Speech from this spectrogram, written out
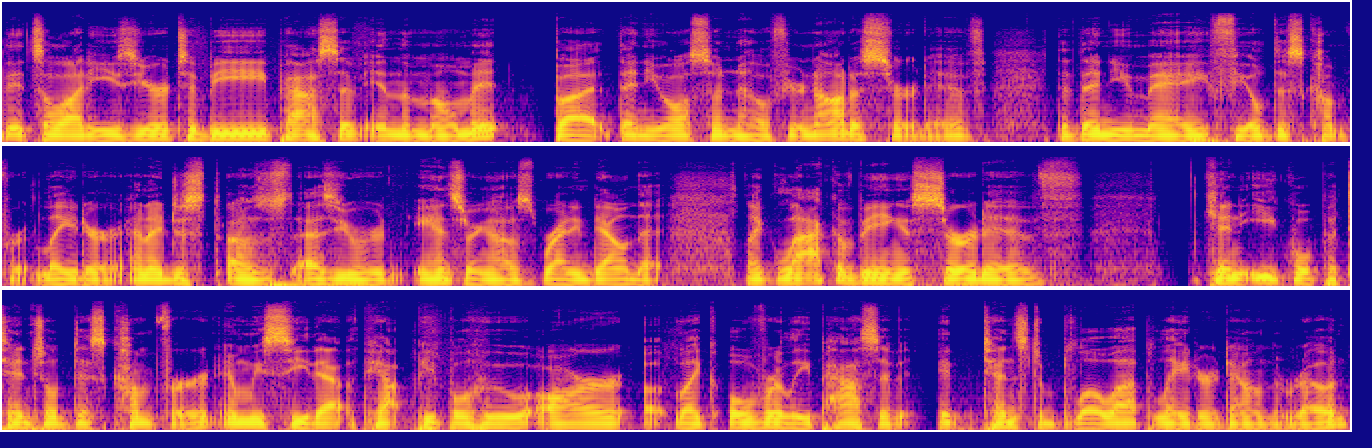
it's a lot easier to be passive in the moment but then you also know if you're not assertive that then you may feel discomfort later. And i just i was as you were answering i was writing down that like lack of being assertive can equal potential discomfort and we see that with people who are uh, like overly passive it tends to blow up later down the road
